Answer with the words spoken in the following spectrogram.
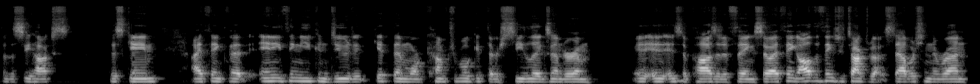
for the Seahawks this game. I think that anything you can do to get them more comfortable, get their sea legs under them, is a positive thing. So I think all the things we talked about, establishing the run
